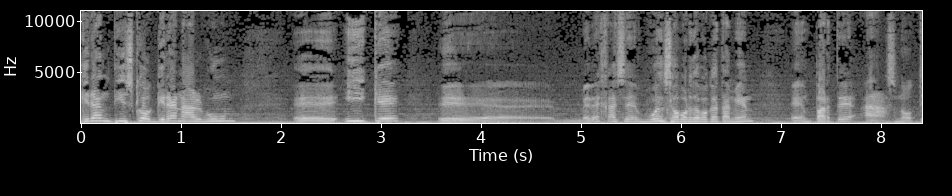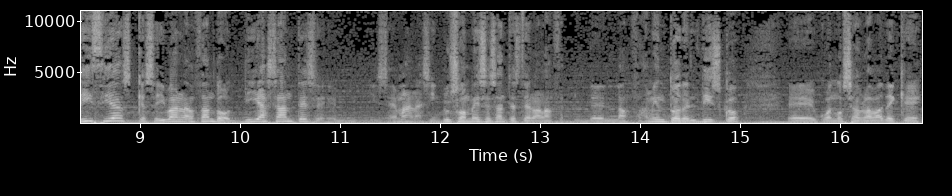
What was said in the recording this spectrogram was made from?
gran disco, gran álbum eh, y que eh, me deja ese buen sabor de boca también en parte a las noticias que se iban lanzando días antes y semanas, incluso meses antes del lanzamiento del disco, cuando se hablaba de que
